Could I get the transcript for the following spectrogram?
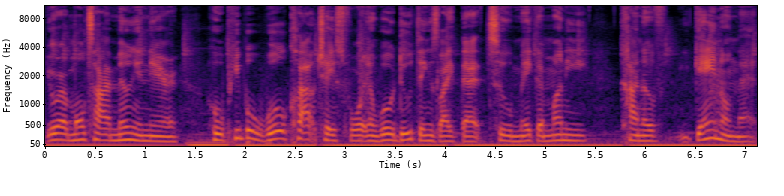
You're a multi-millionaire who people will clout chase for and will do things like that to make a money kind of gain on that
